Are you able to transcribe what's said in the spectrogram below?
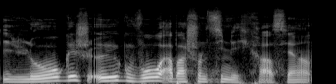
Logisch irgendwo, aber schon ziemlich krass, ja.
